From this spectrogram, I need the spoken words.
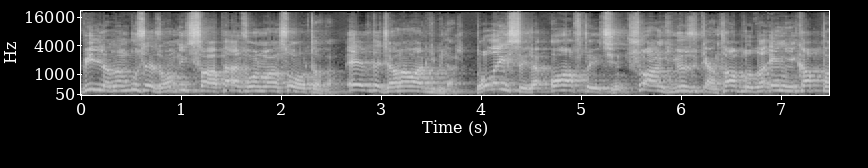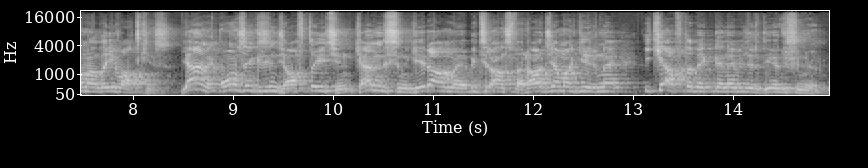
Villa'nın bu sezon iç saha performansı ortada. Evde canavar gibiler. Dolayısıyla o hafta için şu anki gözüken tabloda en iyi kaptan adayı Watkins. Yani 18. hafta için kendisini geri almaya bir transfer harcamak yerine 2 hafta beklenebilir diye düşünüyorum.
